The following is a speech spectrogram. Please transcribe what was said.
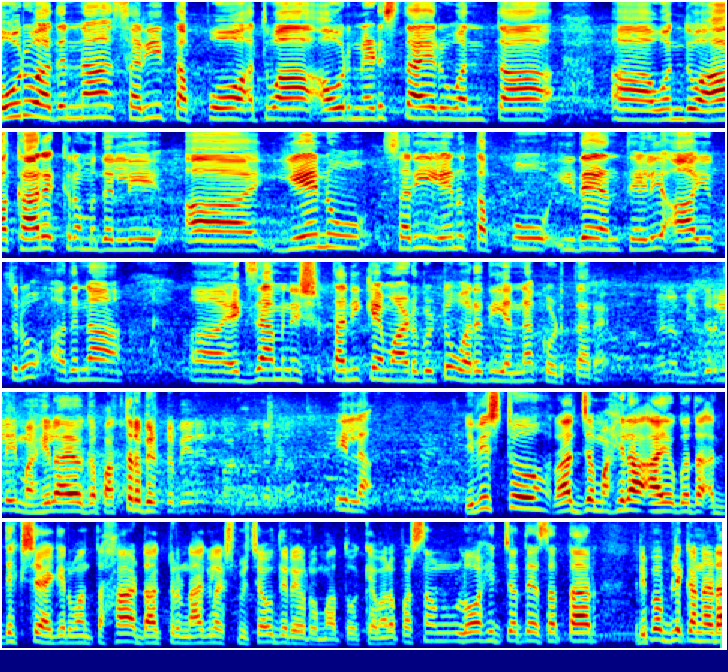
ಅವರು ಅದನ್ನು ಸರಿ ತಪ್ಪೋ ಅಥವಾ ಅವ್ರು ನಡೆಸ್ತಾ ಇರುವಂಥ ಒಂದು ಆ ಕಾರ್ಯಕ್ರಮದಲ್ಲಿ ಏನು ಸರಿ ಏನು ತಪ್ಪು ಇದೆ ಅಂಥೇಳಿ ಆಯುಕ್ತರು ಅದನ್ನು ಎಕ್ಸಾಮಿನೇಷನ್ ತನಿಖೆ ಮಾಡಿಬಿಟ್ಟು ವರದಿಯನ್ನು ಕೊಡ್ತಾರೆ. ಮೇಡಮ್ ಇದರಲ್ಲಿ ಮಹಿಳಾ ಆಯೋಗ ಪತ್ರ ಬಿಟ್ಟು ಬೇರೆ ಇಲ್ಲ. ಇವಿಷ್ಟು ರಾಜ್ಯ ಮಹಿಳಾ ಆಯೋಗದ ಅಧ್ಯಕ್ಷೆಯಾಗಿರುವಂತಹ ಡಾಕ್ಟರ್ ನಾಗಲಕ್ಷ್ಮಿ ಚೌಧರಿ ಅವರು ಮತ್ತು ಕ್ಯಾಮರಾ ಪರ್ಸನ್ ಲೋಹಿತ್ ಜೊತೆ ಸತ್ತಾರ್, ರಿಪಬ್ಲಿಕ್ ಕನ್ನಡ,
